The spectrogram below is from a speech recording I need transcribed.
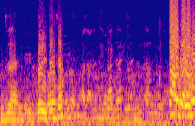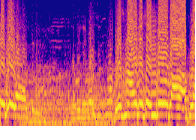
कुठं आहे? रिटर्न सर हेच मायलेचा हिरो आपला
